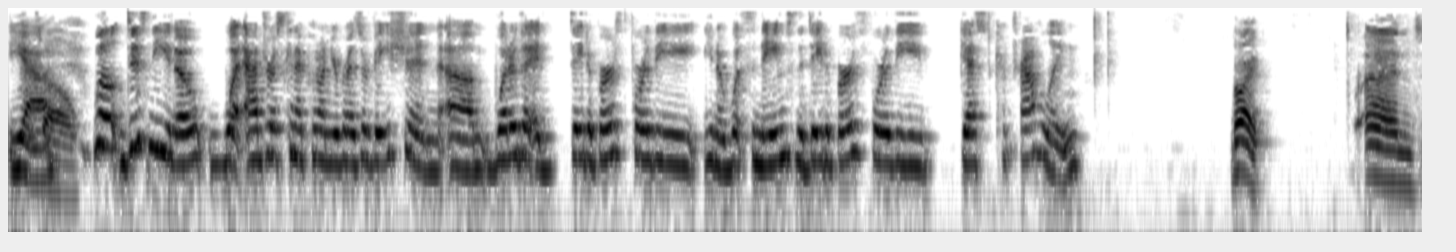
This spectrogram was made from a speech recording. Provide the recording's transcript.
Yeah. So Well, Disney, you know, what address can I put on your reservation? Um, what are the date of birth for the, you know, what's the names and the date of birth for the guest traveling? right, and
